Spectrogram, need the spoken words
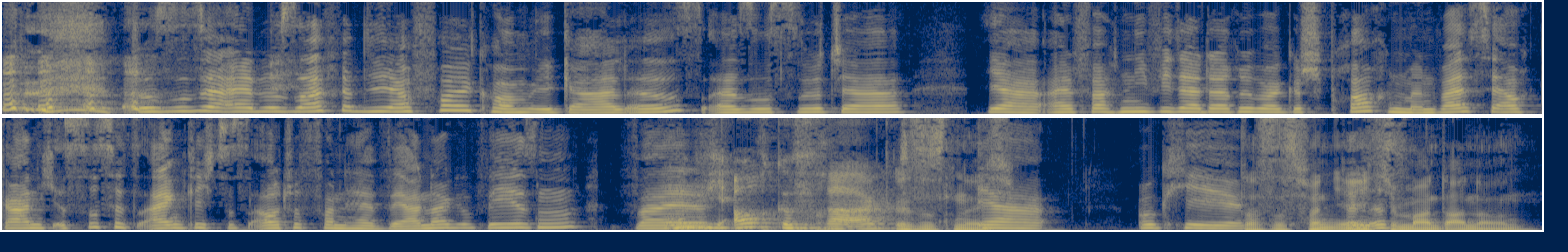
das ist ja eine Sache, die ja vollkommen egal ist. Also es wird ja ja einfach nie wieder darüber gesprochen. Man weiß ja auch gar nicht, ist das jetzt eigentlich das Auto von Herr Werner gewesen? Weil habe ich auch gefragt. Ist es nicht. Ja, okay. Das ist von irgendjemand anderen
